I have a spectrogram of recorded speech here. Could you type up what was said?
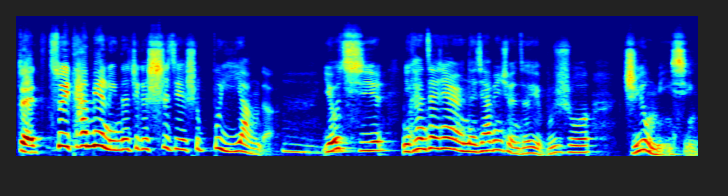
对，所以他面临的这个世界是不一样的。嗯，尤其你看《再见爱人》的嘉宾选择，也不是说只有明星，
